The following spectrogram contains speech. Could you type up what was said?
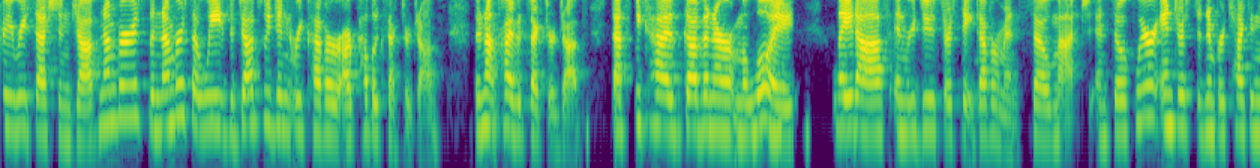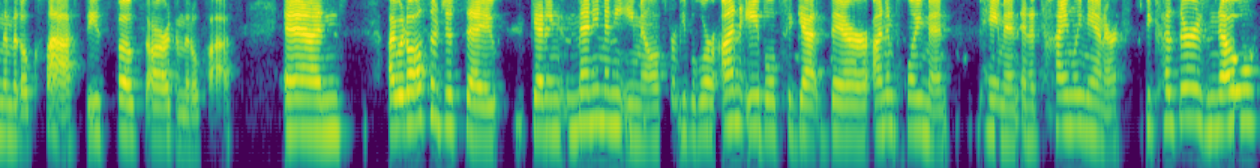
pre-recession job numbers, the numbers that we, the jobs we didn't recover are public sector jobs. They're not private sector jobs. That's because Governor mm-hmm. Malloy laid off and reduced our state government so much. And so if we're interested in protecting the middle class, these folks are the middle class. And I would also just say getting many, many emails from people who are unable to get their unemployment payment in a timely manner. It's because there is no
